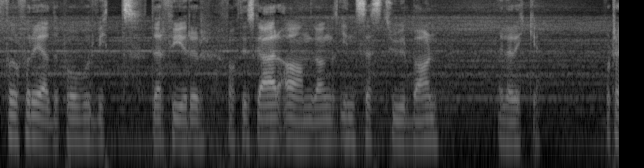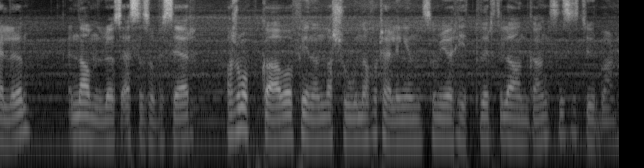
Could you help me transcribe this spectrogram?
for å få rede på hvorvidt der Führer faktisk er annengangs incesturbarn eller ikke. Fortelleren, en navnløs SS-offiser, har som oppgave å finne en versjon av fortellingen som gjør Hitler til annengangs incesturbarn.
